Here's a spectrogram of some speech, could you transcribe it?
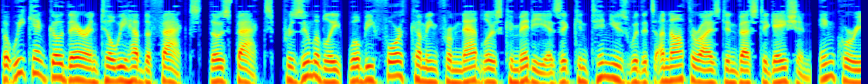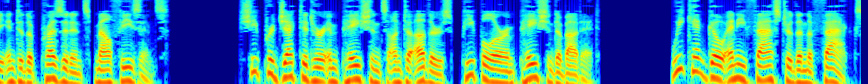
But we can't go there until we have the facts. Those facts, presumably, will be forthcoming from Nadler's committee as it continues with its unauthorized investigation, inquiry into the president's malfeasance. She projected her impatience onto others, people are impatient about it. We can't go any faster than the facts,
